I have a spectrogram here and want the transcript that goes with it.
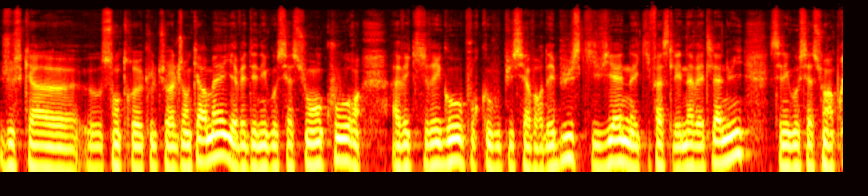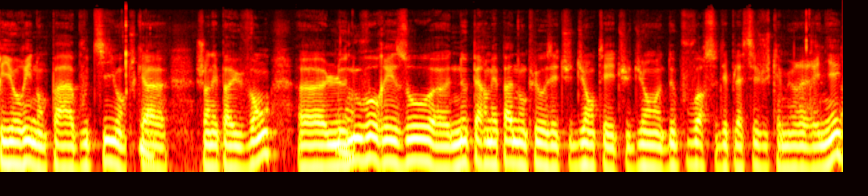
jusqu'au centre culturel Jean Carmet. Il y avait des négociations en cours avec Irigo pour que vous puissiez avoir des bus qui viennent et qui fassent les navettes la nuit. Ces négociations, a priori, n'ont pas abouti, ou en tout cas, j'en ai pas eu vent. le nouveau réseau ne permet pas non plus aux étudiantes et étudiants de pouvoir se déplacer jusqu'à Muret-Régnier.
